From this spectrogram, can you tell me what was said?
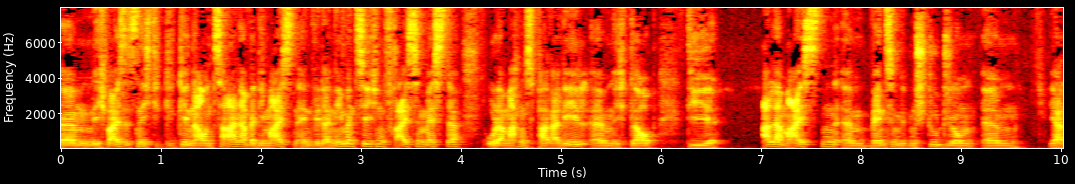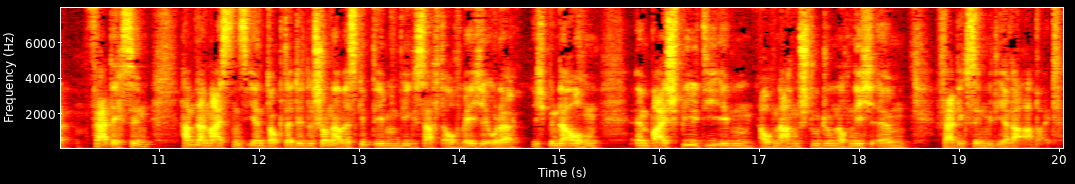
Ähm, ich weiß jetzt nicht die genauen Zahlen, aber die meisten entweder nehmen sich ein Freisemester oder machen es parallel. Ähm, ich glaube, die allermeisten, ähm, wenn sie mit dem Studium ähm, ja, fertig sind, haben dann meistens ihren Doktortitel schon, aber es gibt eben, wie gesagt, auch welche, oder ich bin da auch ein ähm, Beispiel, die eben auch nach dem Studium noch nicht ähm, fertig sind mit ihrer Arbeit.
